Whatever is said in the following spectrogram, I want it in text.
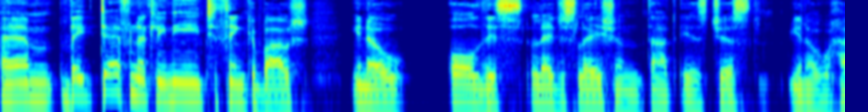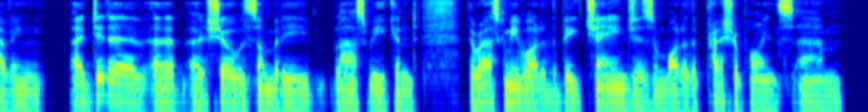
Um, they definitely need to think about, you know, all this legislation that is just, you know, having I did a, a, a, show with somebody last week, and they were asking me what are the big changes and what are the pressure points. Um,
